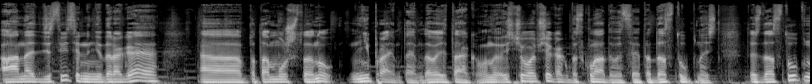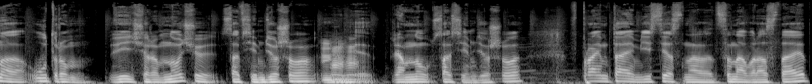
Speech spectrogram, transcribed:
а она действительно недорогая, а, потому что, ну, не прайм-тайм, давайте так. Он, из чего вообще как бы складывается эта доступность? То есть доступно утром, вечером, ночью, совсем дешево. Э, Прям, ну, совсем дешево. В прайм-тайм, естественно, цена вырастает,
